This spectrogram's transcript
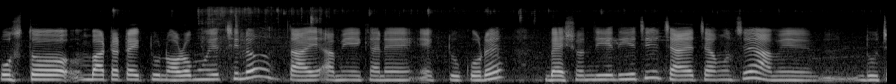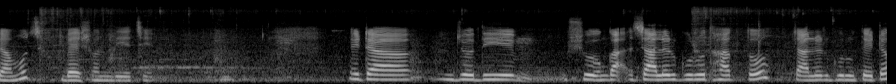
পোস্ত বাটাটা একটু নরম হয়েছিল, তাই আমি এখানে একটু করে বেসন দিয়ে দিয়েছি। চায়ের চামচে আমি দু চামচ বেসন দিয়েছি। এটা যদি চালের গুঁড়ো থাকতো, চালের গুঁড়োতে এটা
